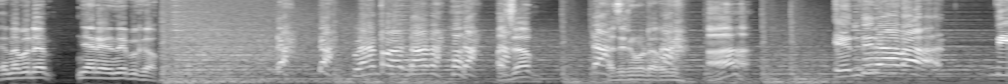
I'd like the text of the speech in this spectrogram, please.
എന്നാ പിന്നെ ഞാൻ എഴുന്നേപ്പിക്കാം. അച്ഛനും കൂടെ ഇറങ്ങി. ആ. എന്തിനാടാ നീ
